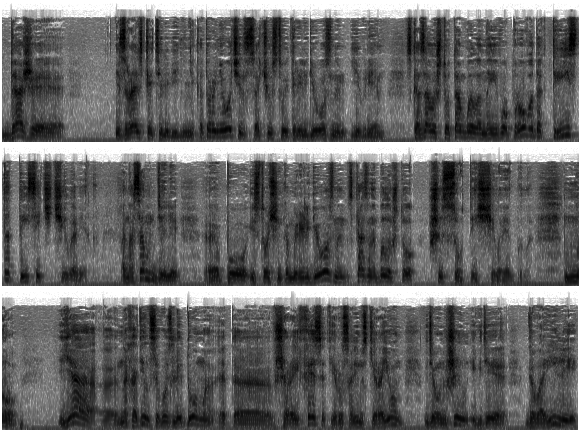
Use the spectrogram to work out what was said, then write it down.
даже израильское телевидение, которое не очень сочувствует религиозным евреям, сказало, что там было на его проводах 300 тысяч человек. А на самом деле, э, по источникам религиозным, сказано было, что 600 тысяч человек было. Но я э, находился возле дома, это в Шарей-Хесет, Иерусалимский район, где он жил и где говорили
